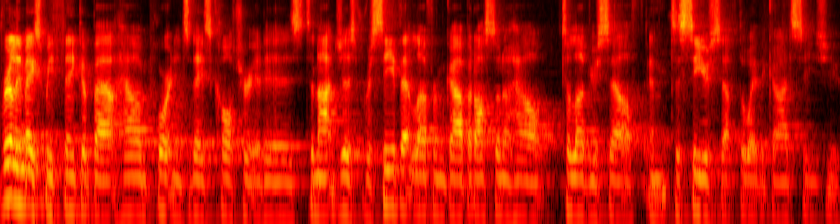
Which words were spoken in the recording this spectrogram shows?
really makes me think about how important in today's culture it is to not just receive that love from God, but also know how to love yourself and to see yourself the way that God sees you.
